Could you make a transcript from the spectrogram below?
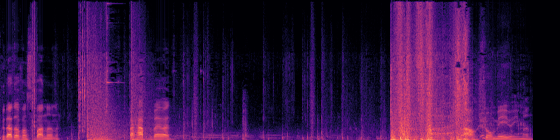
Cuidado, avança banana. Vai rápido, vai, vai. Ah, rushou meio aí, mano.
